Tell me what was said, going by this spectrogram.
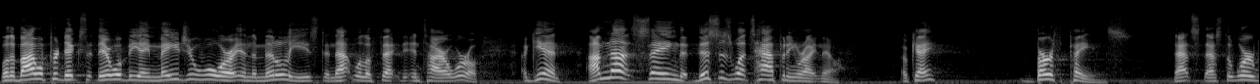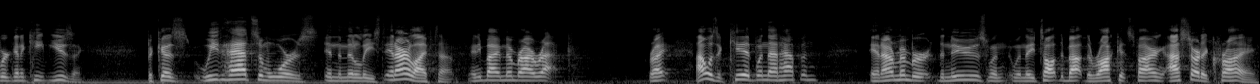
Well, the Bible predicts that there will be a major war in the Middle East, and that will affect the entire world. Again, I'm not saying that this is what's happening right now, okay? Birth pains. That's, that's the word we're going to keep using. Because we've had some wars in the Middle East in our lifetime. Anybody remember Iraq? Right? I was a kid when that happened, and I remember the news when, when they talked about the rockets firing. I started crying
